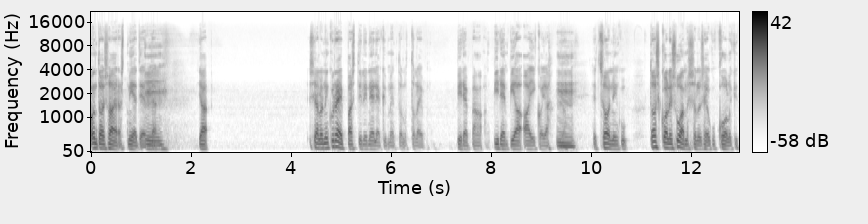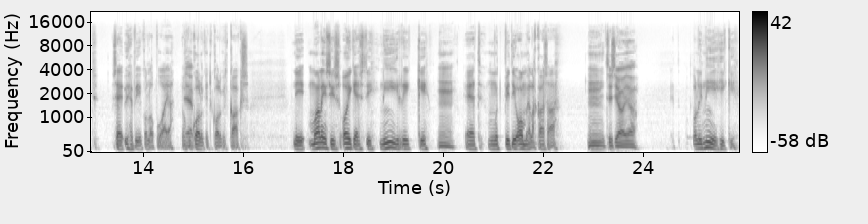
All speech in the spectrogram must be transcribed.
on toi sairasta, mieti, että Mm. ja siellä on niinku reippaasti yli 40 ollut tolleen pidempää, pidempiä aikoja. Mm. Et se on niinku, tos kun oli Suomessa oli se joku 30, se yhden viikon lopua ja joku Jep. 30-32. Niin mä olin siis oikeesti niin rikki, Mm. Et mut piti omella kasaa. Mm, siis joo, joo. Oli niin hiki.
